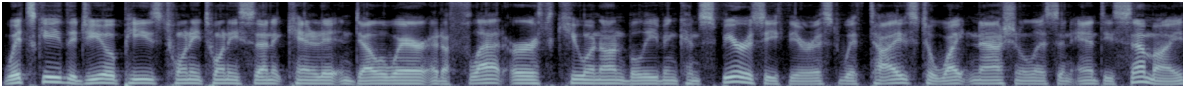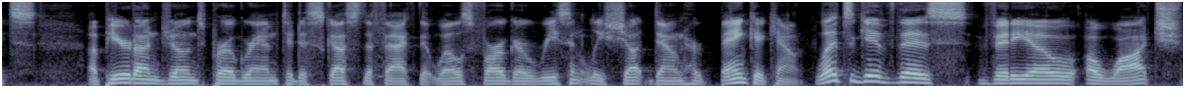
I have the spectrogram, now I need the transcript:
Witzke, the GOP's 2020 Senate candidate in Delaware, and a flat earth QAnon believing conspiracy theorist with ties to white nationalists and anti Semites, appeared on Jones' program to discuss the fact that Wells Fargo recently shut down her bank account. Let's give this video a watch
